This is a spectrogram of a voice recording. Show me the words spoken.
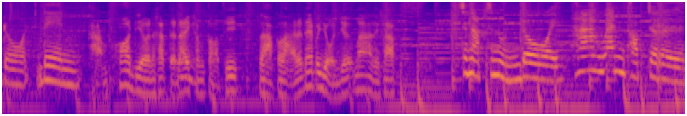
โดดเด่น ถามข้อเดียวนะครับ แต่ได้คำตอบที่หลากหลายและได้ประโยชน์เยอะมากเลยครับ สนับสนุนโดยห้างแว่นท็อปเจริญ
